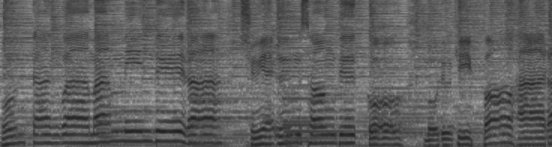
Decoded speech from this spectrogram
온 땅과 만민들아 주의 음성 듣고 모두 기뻐하라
